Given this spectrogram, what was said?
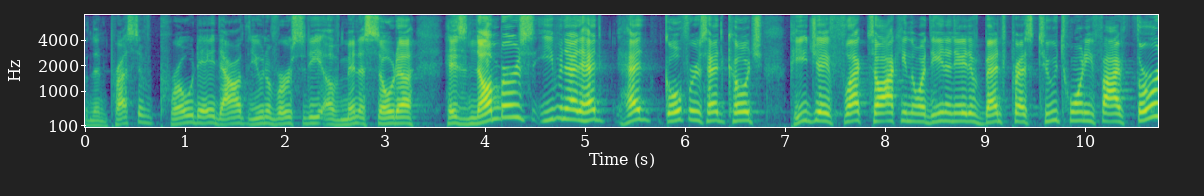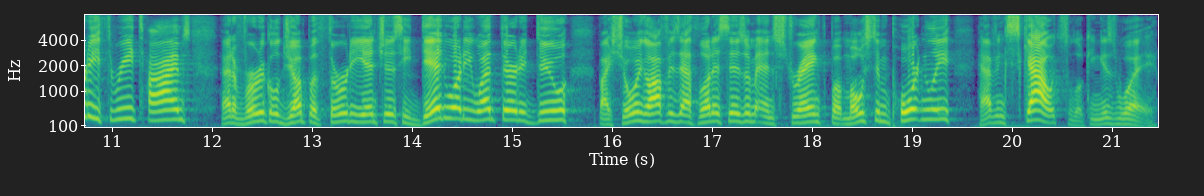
with an impressive pro day down at the University of Minnesota. His numbers, even at head, head Gophers head coach PJ Fleck talking the Wadena native bench press 225 33 times at a vertical jump of 30 inches. He did what he went there to do by showing off his athleticism and strength, but most importantly, having scouts looking his way.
